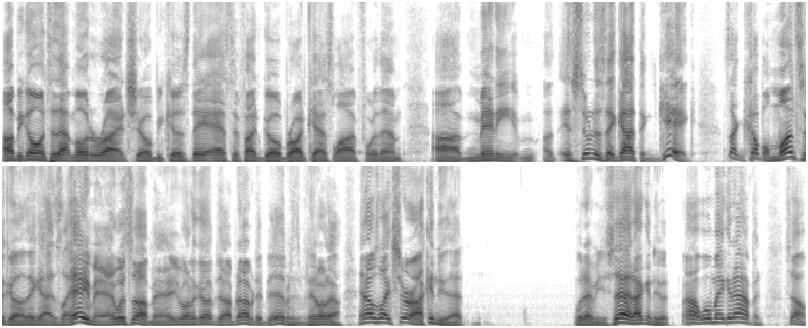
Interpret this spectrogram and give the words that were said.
I'll be going to that Motor Riot show because they asked if I'd go broadcast live for them. Uh, many uh, as soon as they got the gig. It's like a couple months ago. The guy's like, "Hey man, what's up, man? You want to go?" Blah, blah, blah, blah, blah. And I was like, "Sure, I can do that. Whatever you said, I can do it. Oh, we'll make it happen." So,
